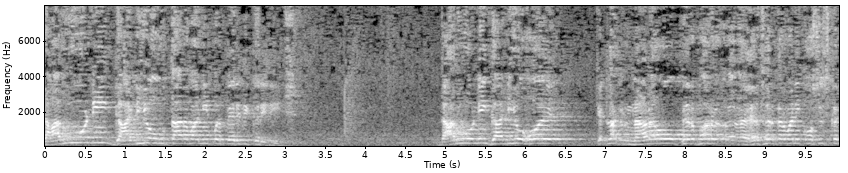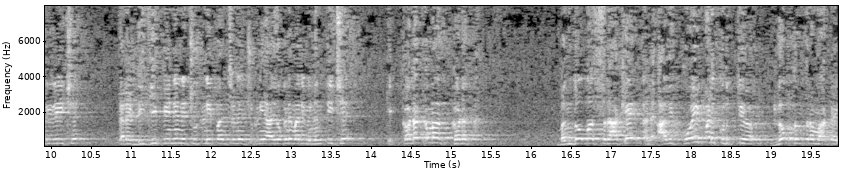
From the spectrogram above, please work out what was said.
દારૂઓની ગાડીઓ ઉતારવાની પણ પેરવી કરી રહી છે. દારૂઓની ગાડીઓ હોય, કેટલાક નાણાંઓ ફેરફાર હેરફેર કરવાની કોશિશ કરી રહી છે. ત્યારે ડીજીપીને અને ચૂંટણી પંચને, ચૂંટણી આયોગને મારી વિનંતી છે કે કડકમાં કડક બંદોબસ્ત રાખે અને આવી કોઈ પણ કૃત્ય લોકતંત્ર માટે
